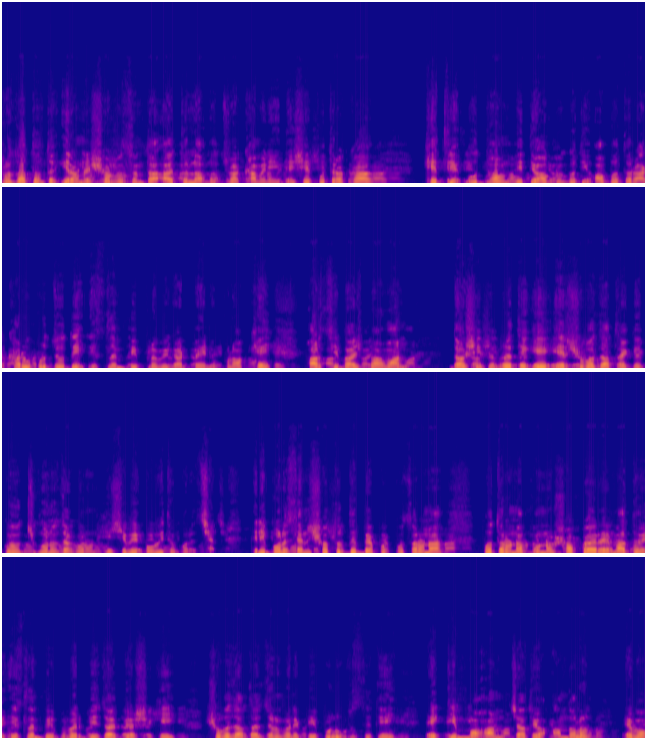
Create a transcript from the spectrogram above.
প্রজাতন্ত্র ইরানের সর্বোচ্চ নেতা আয়তুল্লাহ উজ্জমা খামেনি, দেশের প্রতিরক্ষা ক্ষেত্রে উদ্ভাবন ভিত্তি অগ্রগতি অব্যাহত রাখার উপর যদি ইসলাম বিপ্লবী গার্ড বাহিনী উপলক্ষে ফার্সি বাস বাহমান দশই ফেব্রুয়ারি থেকে এর শোভাযাত্রাকে গণজাগরণ হিসেবে অভিহিত করেছেন। তিনি বলেছেন, শত্রুদের ব্যাপক প্রচারণা, প্রতারণাপূর্ণ সফটওয়্যারের মাধ্যমে ইসলাম বিপ্লবের বিজয় বার্ষিকী শোভাযাত্রার জনগণের বিপুল উপস্থিতি, একটি মহান জাতীয় আন্দোলন এবং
